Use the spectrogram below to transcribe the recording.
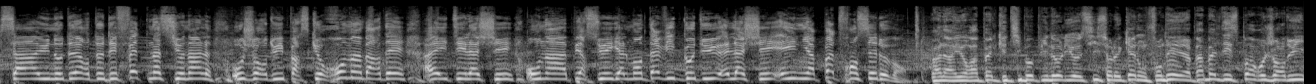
ça a une odeur de défaite nationale aujourd'hui parce que Romain Bardet a été lâché. On a aperçu également David Godu lâché et il n'y a pas de Français devant. Voilà, et on rappelle que Thibaut Pinot, lui aussi, sur lequel on fondait euh, pas mal d'espoir aujourd'hui,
